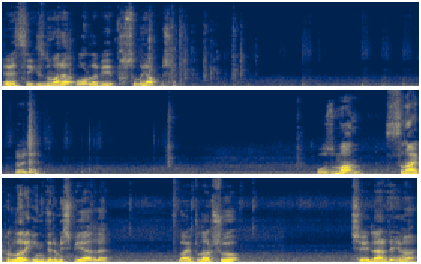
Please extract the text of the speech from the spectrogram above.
Evet 8 numara orada bir pusu mu yapmışlar? Böyle. Uzman sniperları indirmiş bir yerde. Sniperlar şu şeyler değil mi?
